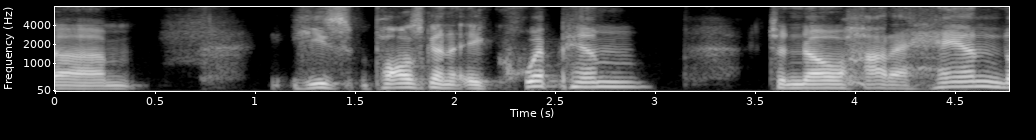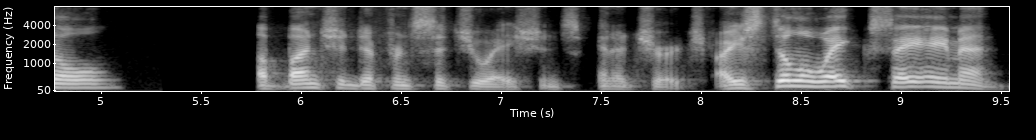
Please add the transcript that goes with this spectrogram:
um, he's Paul's going to equip him to know how to handle a bunch of different situations in a church. Are you still awake? Say amen.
